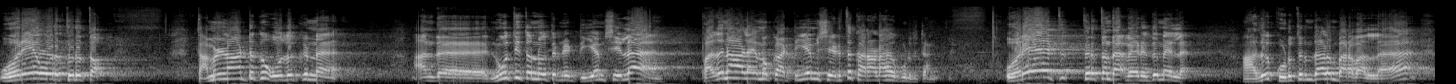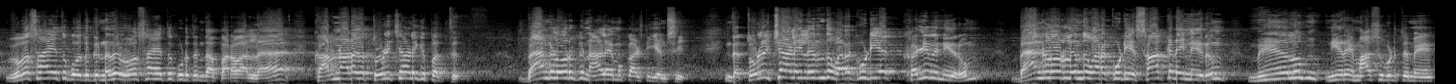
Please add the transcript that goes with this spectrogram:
ஒரே ஒரு திருத்தம். தமிழ்நாட்டுக்கு ஒதுக்குன அந்த நூற்றி தொண்ணூற்றி ரெண்டு டிஎம்சியில் பதினாலே முக்கால் டிஎம்சி எடுத்து கர்நாடகா கொடுத்துட்டாங்க. ஒரே தி- திருத்தம் தான் வேறு எதுவுமே இல்லை. அது கொடுத்துருந்தாலும் பரவாயில்ல. விவசாயத்துக்கு ஒதுக்குனது விவசாயத்துக்கு கொடுத்துருந்தா பரவாயில்ல. கர்நாடக தொழிற்சாலைக்கு பத்து. பெங்களூருக்கு நாலே முக்கால் டிஎம்சி இந்த தொழிற்சாலையிலிருந்து வரக்கூடிய கழிவு நீரும் பெங்களூர்லேருந்து வரக்கூடிய சாக்கடை நீரும் மேலும் நீரை மாசுபடுத்துமே.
